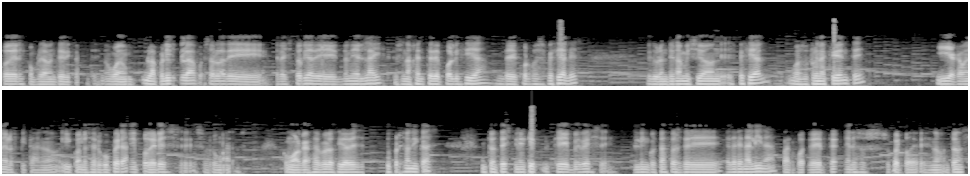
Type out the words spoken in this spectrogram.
poderes completamente diferentes. Bueno, la película pues habla de, la historia de Daniel Light, que es un agente de policía de cuerpos especiales, que durante una misión especial bueno, sufre un accidente y acaba en el hospital, ¿no? Y cuando se recupera tiene poderes eh, sobrehumanos, como alcanzar velocidades supersónicas entonces tiene que, beberse lingotazos de adrenalina para poder tener esos superpoderes, ¿no? Entonces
